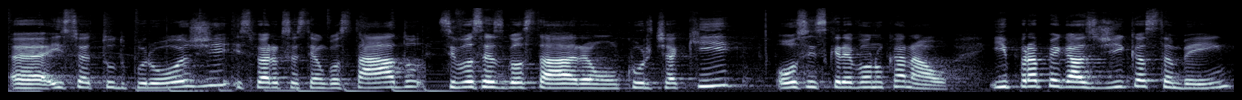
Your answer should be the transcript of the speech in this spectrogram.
é, isso é tudo por hoje. Espero que vocês tenham gostado. Se vocês gostaram, curte aqui ou se inscrevam no canal. E para pegar as dicas também,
